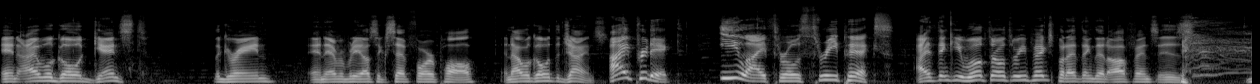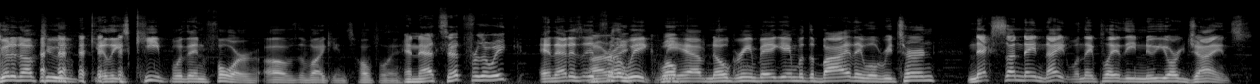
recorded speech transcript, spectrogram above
And I will go against the grain and everybody else except for Paul. And I will go with the Giants. I predict Eli throws three picks. I think he will throw three picks, but I think that offense is good enough to at least keep within four of the Vikings, hopefully. And that's it for the week. And that is it All for the week. Well- we have no Green Bay game with the bye. They will return next Sunday night when they play the New York Giants.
